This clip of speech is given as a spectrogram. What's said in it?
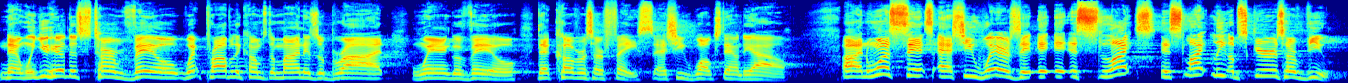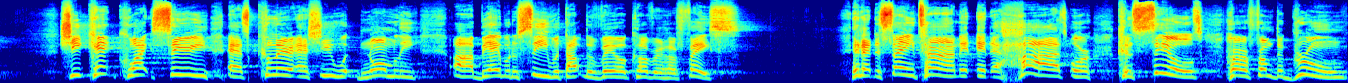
Now, when you hear this term veil, what probably comes to mind is a bride wearing a veil that covers her face as she walks down the aisle. Uh, in one sense, as she wears it, it, it, it, it slightly obscures her view. She can't quite see as clear as she would normally uh, be able to see without the veil covering her face. And at the same time, it, it hides or conceals her from the groom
